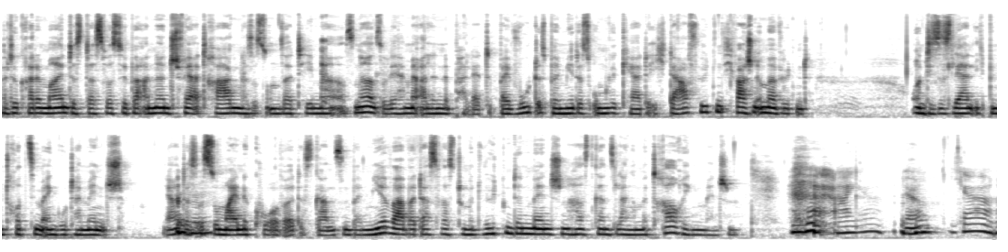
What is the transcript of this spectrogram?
weil du gerade meintest, das, was wir bei anderen schwer ertragen, dass es unser Thema ist. Ne? Also wir haben ja alle eine Palette. Bei Wut ist bei mir das Umgekehrte. Ich darf wütend, ich war schon immer wütend. Und dieses Lernen, ich bin trotzdem ein guter Mensch. Ja, das mhm. ist so meine Kurve des Ganzen. Bei mir war aber das, was du mit wütenden Menschen hast, ganz lange mit traurigen Menschen. ah ja. Ja. Mhm. Ja.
